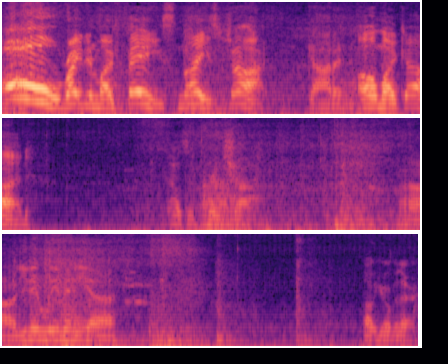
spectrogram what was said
Oh, right in my face. Nice shot. Got it. Oh my god. That was a great shot. Oh, you didn't leave any, uh... Oh, you're over there.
